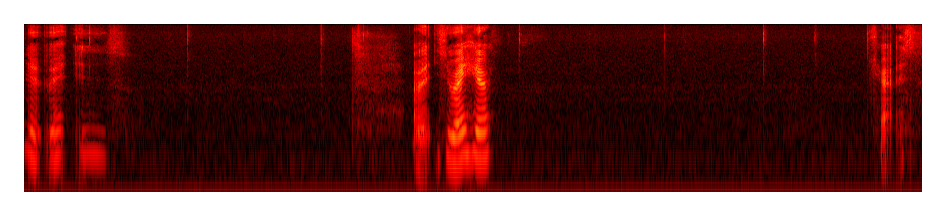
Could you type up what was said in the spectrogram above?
it is. Alright, so right here. Chest.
